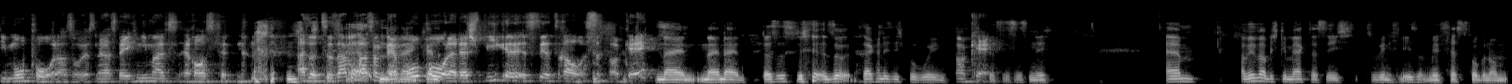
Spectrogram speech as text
die Mopo oder so ist. Ne? Das werde ich niemals herausfinden. Also Zusammenfassung nein, der Mopo kann... oder der Spiegel ist jetzt raus, okay? Nein, nein, nein. Das ist also, da kann ich dich beruhigen. Okay. Das ist es nicht. Ähm, auf jeden Fall habe ich gemerkt, dass ich zu wenig lese und mir fest vorgenommen,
